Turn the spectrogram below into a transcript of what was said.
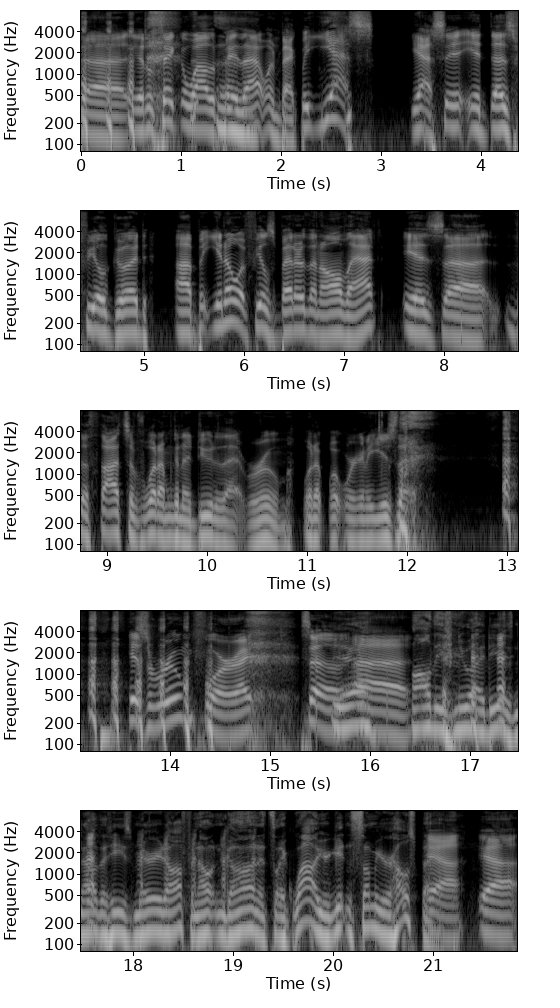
uh, it'll take a while to pay that one back. But yes yes, it, it does feel good. Uh, but you know what feels better than all that is uh, the thoughts of what I'm going to do to that room. What what we're going to use that his room for, right? So yeah, uh, all these new ideas now that he's married off and out and gone. It's like wow, you're getting some of your house back. Yeah, yeah,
